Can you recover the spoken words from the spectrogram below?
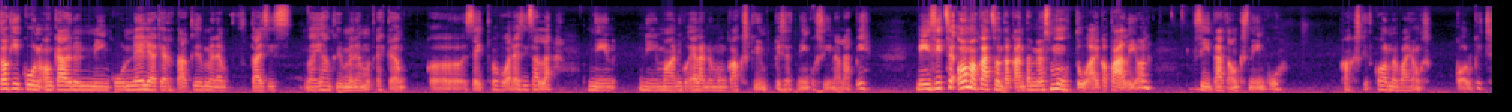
Toki kun on käynyt niin kuin neljä kertaa kymmenen, tai siis no ihan kymmenen, mutta ehkä on seitsemän vuoden sisällä, niin, niin mä oon niin kuin elänyt mun kaksikymppiset niin kuin siinä läpi. Niin sitten se oma katsontakanta myös muuttuu aika paljon siitä, että onko niin kuin 23 vai onko 30.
